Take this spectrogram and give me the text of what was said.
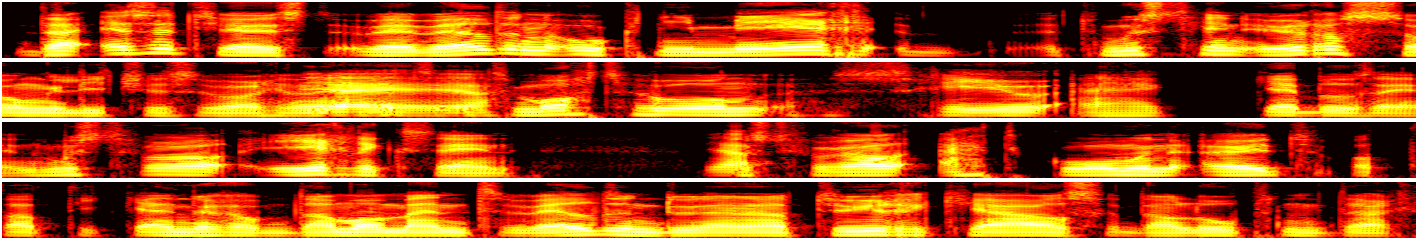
dat is het juist. Wij wilden ook niet meer, het moest geen Eurosong-liedjes worden. Ja, ja, Het, het mocht gewoon schreeuw en gekibbel zijn. Het moest vooral eerlijk zijn. Ja. moest vooral echt komen uit wat dat die kinderen op dat moment wilden doen. En natuurlijk, ja, als er dan lopen daar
